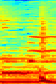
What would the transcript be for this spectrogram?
you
